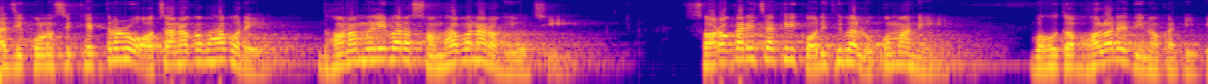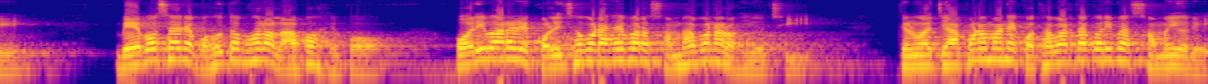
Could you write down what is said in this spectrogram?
ଆଜି କୌଣସି କ୍ଷେତ୍ରରୁ ଅଚାନକ ଭାବରେ ଧନ ମିଳିବାର ସମ୍ଭାବନା ରହିଅଛି। ସରକାରୀ ଚାକିରି କରିଥିବା ଲୋକମାନେ ବହୁତ ଭଲରେ ଦିନ କାଟିବେ। ବ୍ୟବସାୟରେ ବହୁତ ଭଲ ଲାଭ ହେବ। ପରିବାରରେ କଳିଝଗଡ଼ା ହେବାର ସମ୍ଭାବନା ରହିଅଛି। ତେଣୁ ଆଜି ଆପଣମାନେ କଥାବାର୍ତ୍ତା କରିବା ସମୟରେ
